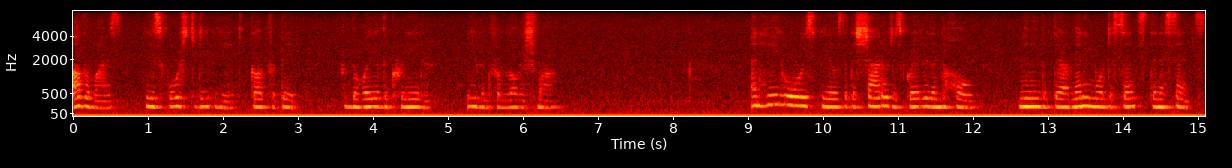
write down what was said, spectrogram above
otherwise he is forced to deviate, God forbid, from the way of the Creator, even from Lo Lishma. And he who always feels that the shadowed is greater than the whole, meaning that there are many more descents than ascents,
